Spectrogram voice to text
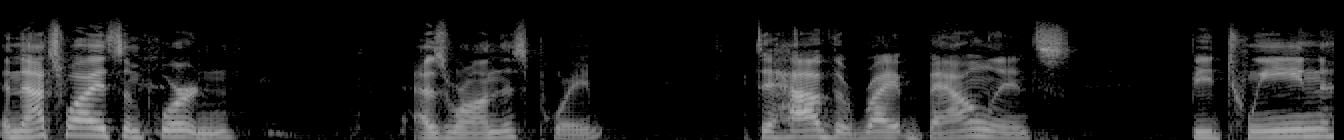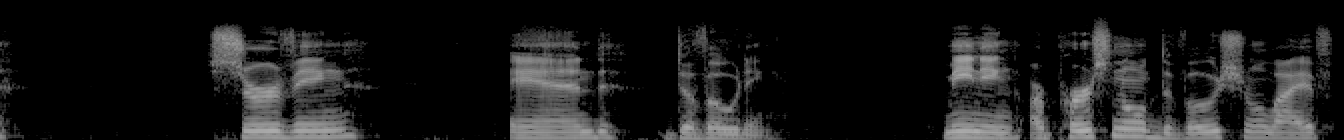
And that's why it's important, as we're on this point, to have the right balance between serving and devoting. Meaning, our personal devotional life,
